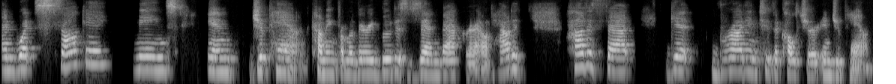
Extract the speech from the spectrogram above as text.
and what sake means in Japan, coming from a very Buddhist Zen background. How did how does that get brought into the culture in Japan?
